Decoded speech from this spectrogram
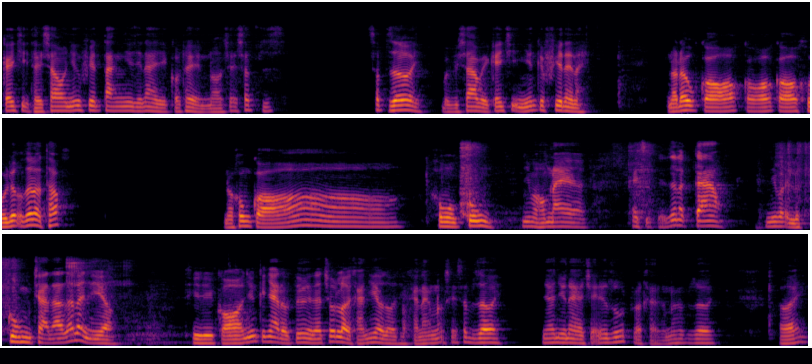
các anh chị thấy sau những phiên tăng như thế này thì có thể nó sẽ sắp sắp rơi. Bởi vì sao? Bởi các anh chị những cái phiên này này nó đâu có có có khối lượng rất là thấp. Nó không có không có cung. Nhưng mà hôm nay à, các anh chị thấy rất là cao. Như vậy lực cung tràn ra rất là nhiều. Thì có những cái nhà đầu tư người ta chốt lời khá nhiều rồi thì khả năng nó sẽ sắp rơi nhá, như này là chạy nước rút và khả năng nó rơi. Đấy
